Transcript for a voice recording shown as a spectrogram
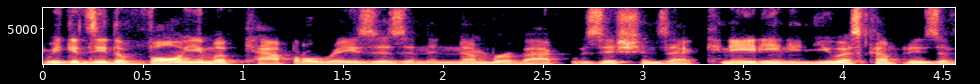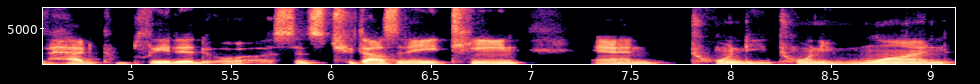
we can see the volume of capital raises and the number of acquisitions that Canadian and U.S. companies have had completed uh, since 2018 and 2021.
